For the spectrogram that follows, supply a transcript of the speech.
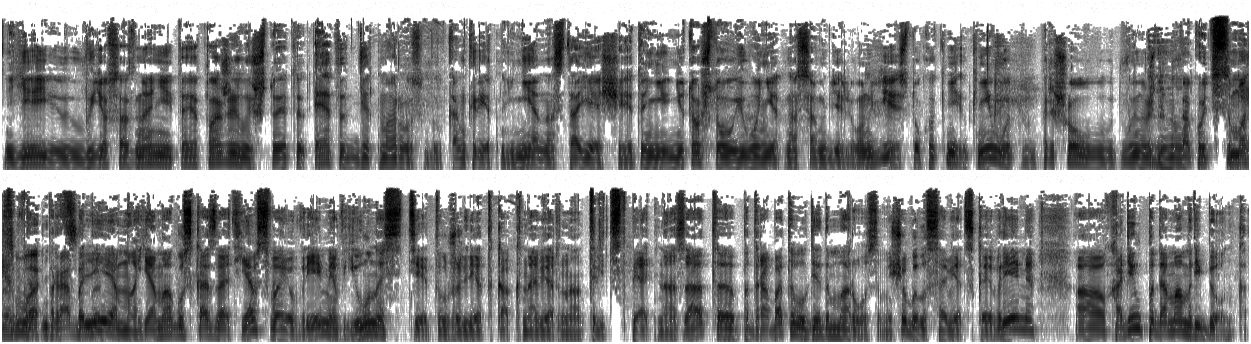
ей в ее сознании это и отложилось, что это, этот Дед Мороз был конкретный, не настоящий. Это не, не то, что его нет на самом деле, он есть, только к, ним, к ним вот пришел вынужденно ну, какой-то самозванец. Это проблема, да. я могу сказать. Я в свое время, в юности, это уже лет как, наверное, наверное, 35 назад э, подрабатывал Дедом Морозом. Еще было советское время, а, ходил по домам ребенка.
